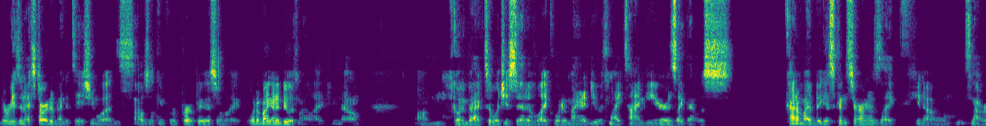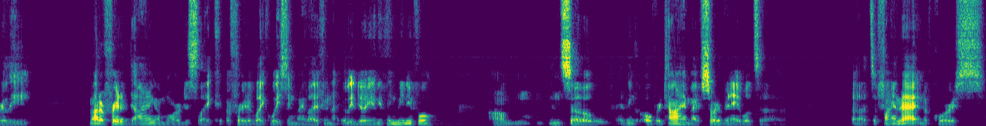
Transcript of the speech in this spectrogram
the reason I started meditation was I was looking for a purpose or like, what am I going to do with my life? You know, um, going back to what you said of like, what am I going to do with my time here? Is like that was kind of my biggest concern. Is like, you know, it's not really I'm not afraid of dying. I'm more just like afraid of like wasting my life and not really doing anything meaningful. Um, and so I think over time I've sort of been able to uh, to find that. And of course,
